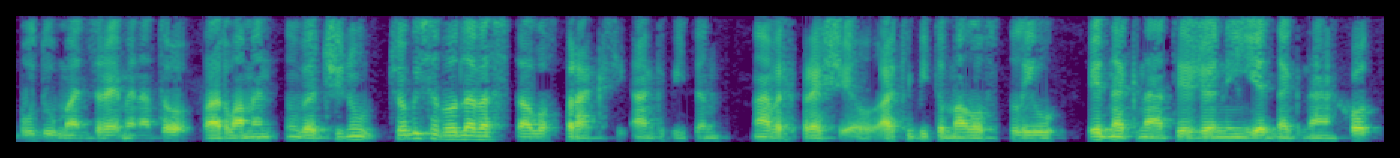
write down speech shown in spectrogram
budú mať zrejme na to parlamentnú väčšinu. Čo by sa podľa vás stalo v praxi, ak by ten návrh prešiel? Aký by to malo vplyv jednak na tie ženy, jednak na chod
